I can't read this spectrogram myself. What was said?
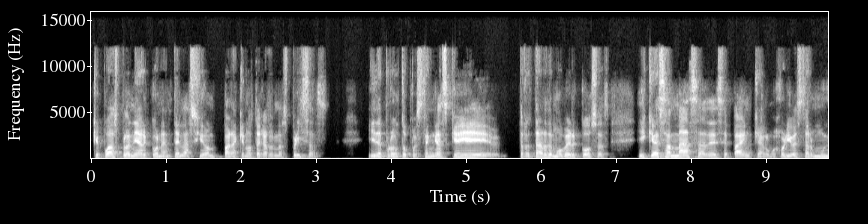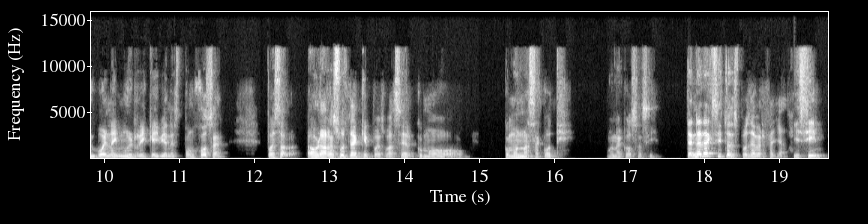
que puedas planear con antelación para que no te agarren las prisas y de pronto pues tengas que tratar de mover cosas y que esa masa de ese pan que a lo mejor iba a estar muy buena y muy rica y bien esponjosa, pues ahora resulta que pues va a ser como, como un masacote, una cosa así. Tener éxito después de haber fallado. Y sí,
